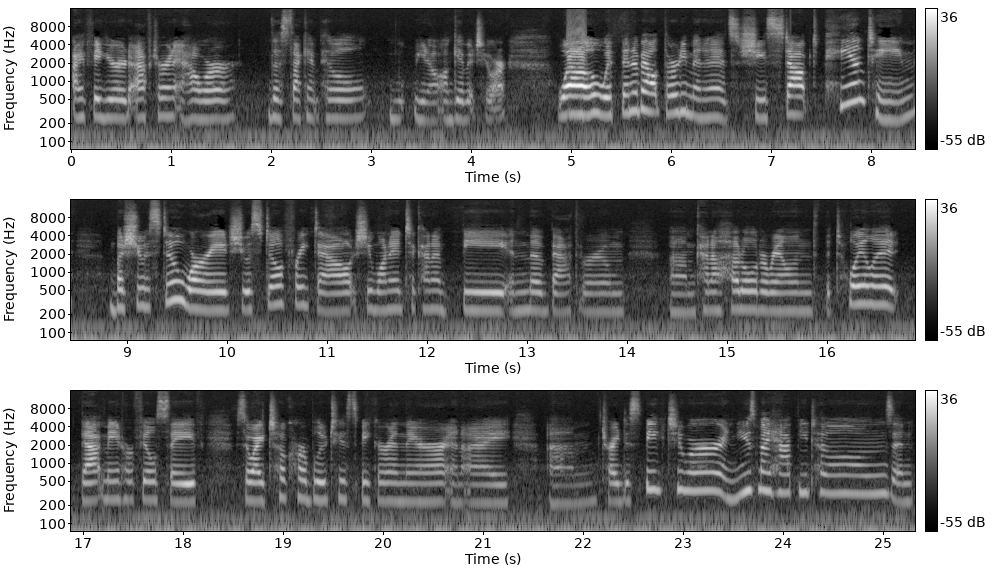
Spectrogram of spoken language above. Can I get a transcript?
I figured after an hour, the second pill, you know, I'll give it to her. Well, within about 30 minutes, she stopped panting but she was still worried. She was still freaked out. She wanted to kind of be in the bathroom, um, kind of huddled around the toilet. That made her feel safe. So I took her Bluetooth speaker in there and I um, tried to speak to her and use my happy tones and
